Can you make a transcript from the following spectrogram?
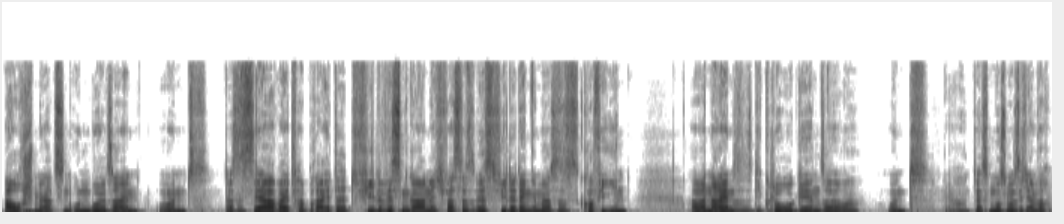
Bauchschmerzen, Unwohlsein. Und das ist sehr weit verbreitet. Viele wissen gar nicht, was es ist. Viele denken immer, es ist Koffein. Aber nein, das ist die Chlorogensäure. Und ja, das muss man sich einfach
